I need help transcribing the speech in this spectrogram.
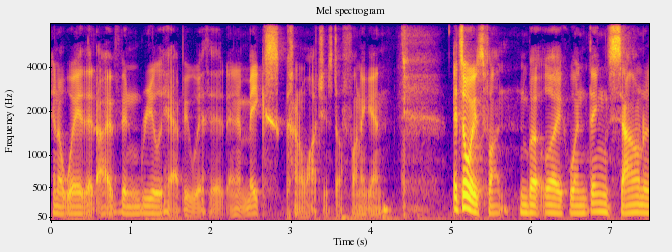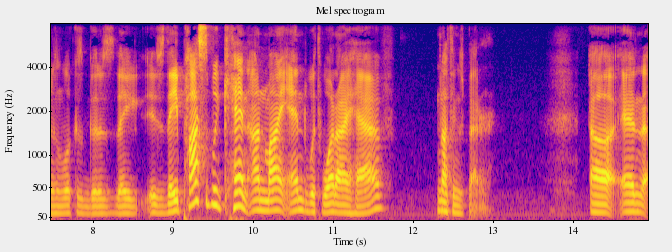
in a way that I've been really happy with it, and it makes kind of watching stuff fun again. It's always fun, but like when things sound and look as good as they as they possibly can on my end with what I have, nothing's better. Uh, and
